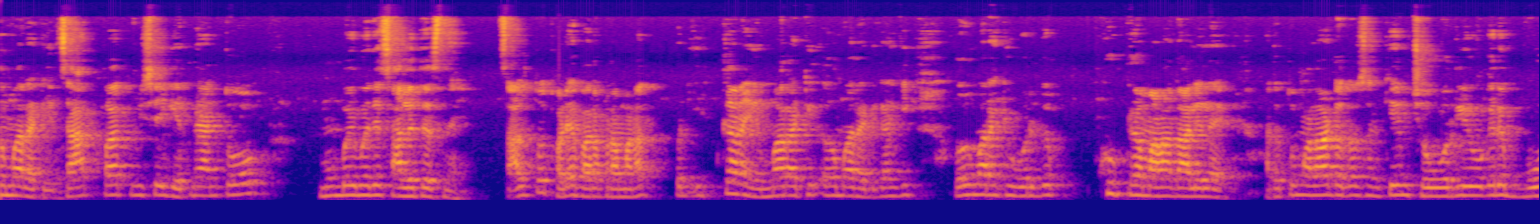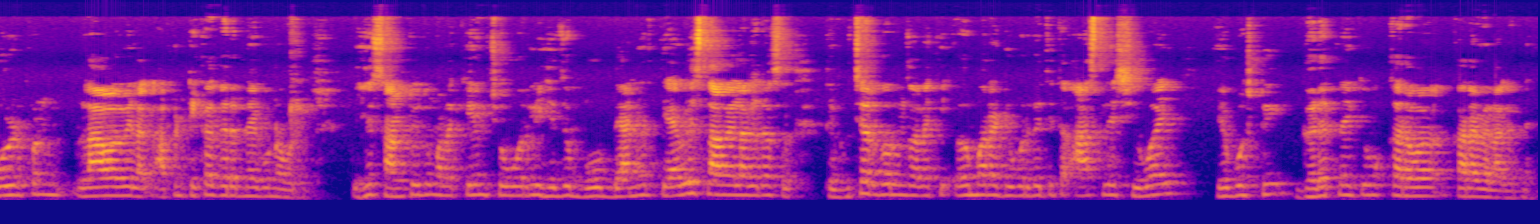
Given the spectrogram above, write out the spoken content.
अमराठी जातपात विषय घेत नाही आणि तो मुंबईमध्ये चालतच नाही. चालतो थोड्याफार प्रमाणात पण इतका नाही. मराठी अमराठी कारण की अमराठी वर्ग खूप प्रमाणात आलेला आहे. आता तुम्हाला आठवत असेल केम छोवरली वगैरे बोर्ड पण लावावे लाग आपण टीका करत नाही कोणावर. हे सांगतोय तुम्हाला केम छोवरली हे जो बो बॅनर त्यावेळेस लावायला लागत असेल तर विचार करून चाला की अमराठी वर्ग तिथं असल्याशिवाय या गोष्टी घडत नाही किंवा करावा कराव्या लागत नाही.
